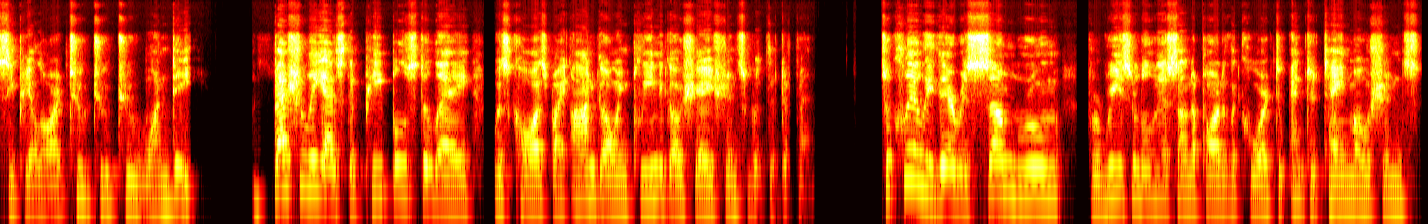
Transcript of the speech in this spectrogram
CPLR 2221D, especially as the people's delay was caused by ongoing plea negotiations with the defense. So clearly, there is some room for reasonableness on the part of the court to entertain motions,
